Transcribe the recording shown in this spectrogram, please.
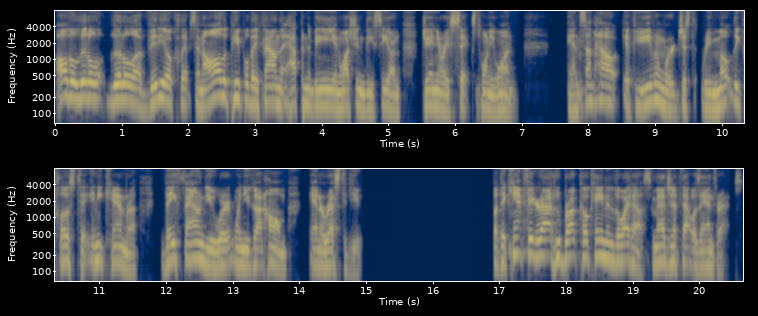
all the little little uh, video clips and all the people they found that happened to be in Washington D.C. on January 6, 21. And somehow, if you even were just remotely close to any camera, they found you where when you got home and arrested you. But they can't figure out who brought cocaine into the White House. Imagine if that was anthrax.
